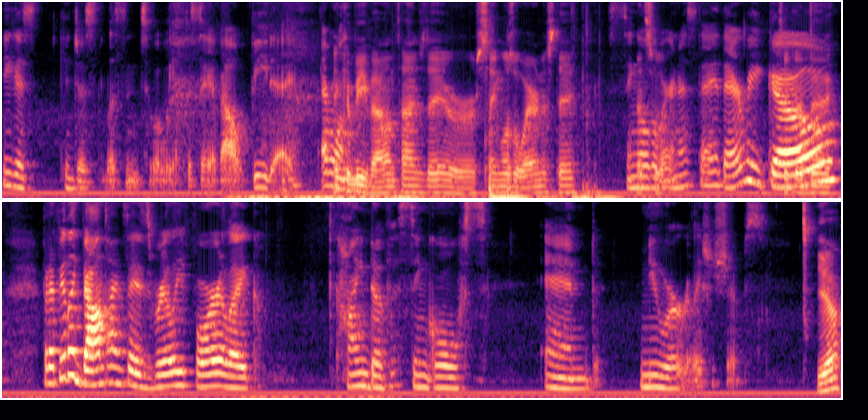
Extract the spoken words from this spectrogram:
you guys can just listen to what we have to say about V Day. It could be Valentine's Day or Singles Awareness Day. Singles what- Awareness Day. There we go. day. But I feel like Valentine's Day is really for like kind of singles and newer relationships. Yeah,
